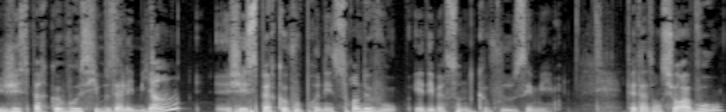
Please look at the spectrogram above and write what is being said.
J'espère que vous aussi vous allez bien. J'espère que vous prenez soin de vous et des personnes que vous aimez. Faites attention à vous.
